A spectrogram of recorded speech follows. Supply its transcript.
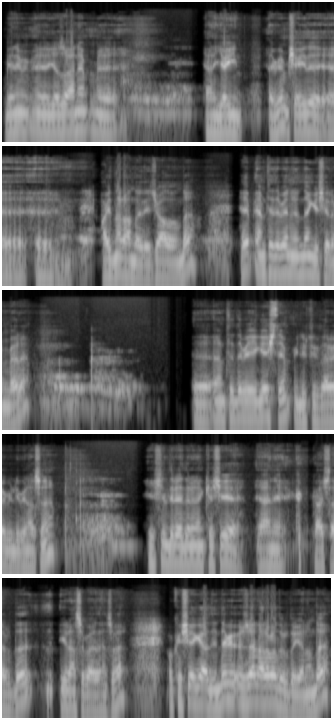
Benim e, yazıhanem e, yani yayın evim şeyde e, e, Aydınarhan'daydı Cağaloğlu'nda. Hep MTDB'nin önünden geçerim böyle. E, MTDB'yi geçtim. Milli Türkler ve Birliği binasını. Yeşildire denen köşeye yani karşı tarafta İran Siperdensi var. O köşeye geldiğinde bir özel araba durdu yanında.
